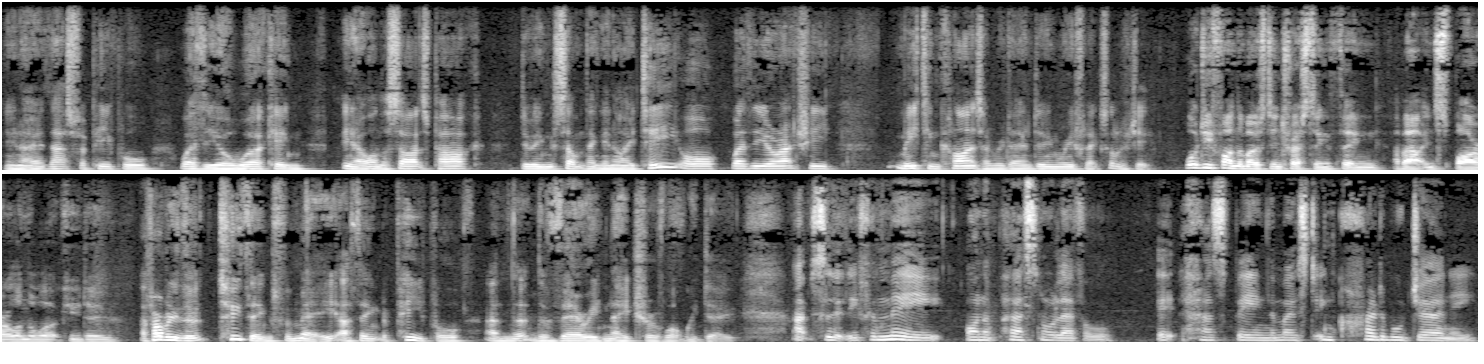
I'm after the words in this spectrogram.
You know, that's for people whether you're working, you know, on the science park doing something in IT or whether you're actually meeting clients every day and doing reflexology. What do you find the most interesting thing about Inspiral and the work you do? Uh, probably the two things for me, I think the people and the, the varied nature of what we do. Absolutely. For me, on a personal level, it has been the most incredible journey.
